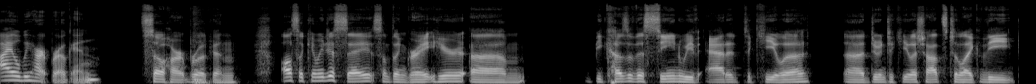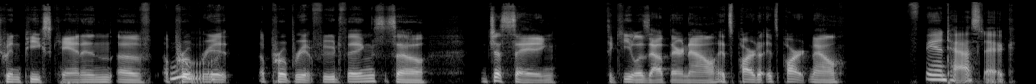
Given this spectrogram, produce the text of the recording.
I will be heartbroken. So heartbroken. Also, can we just say something great here? Um, because of this scene, we've added tequila, uh, doing tequila shots to like the Twin Peaks canon of appropriate appropriate food things. So, just saying, tequila's out there now. It's part. Of, It's part now. Fantastic.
